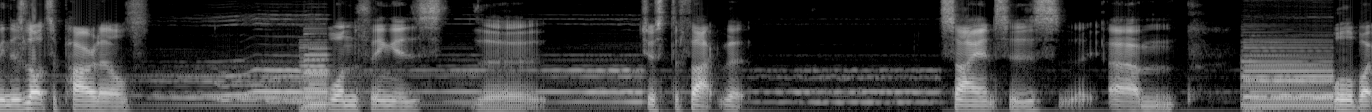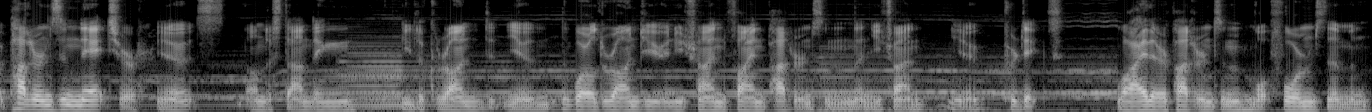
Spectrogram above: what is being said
Mean, there's lots of parallels. One thing is the just the fact that science is um, all about patterns in nature. You know, it's understanding. You look around, you know, the world around you, and you try and find patterns, and then you try and you know predict why there are patterns and what forms them. And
